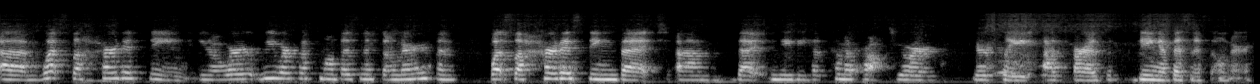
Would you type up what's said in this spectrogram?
um, what's the hardest thing. You know, we're we work with small business owners, and what's the hardest thing that um, that maybe has come across your your plate as far as being a business owner?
